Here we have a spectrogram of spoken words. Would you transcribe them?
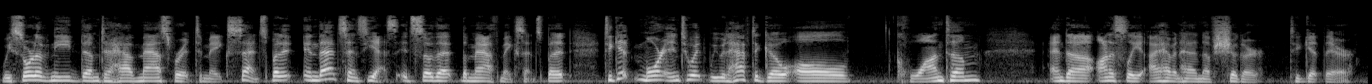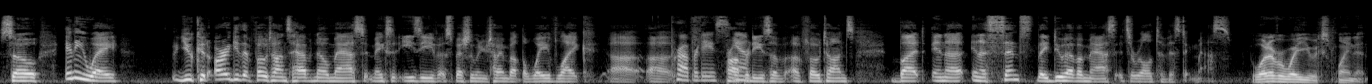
we sort of need them to have mass for it to make sense. But it, in that sense, yes, it's so that the math makes sense. But it, to get more into it, we would have to go all quantum. And uh, honestly, I haven't had enough sugar to get there. So anyway, you could argue that photons have no mass. It makes it easy, especially when you're talking about the wave-like uh, uh, Properties, yeah. properties of, of photons. But in a in a sense, they do have a mass. It's a relativistic mass. Whatever way you explain it,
